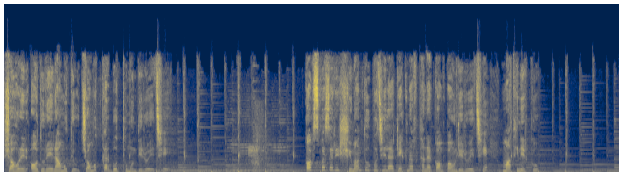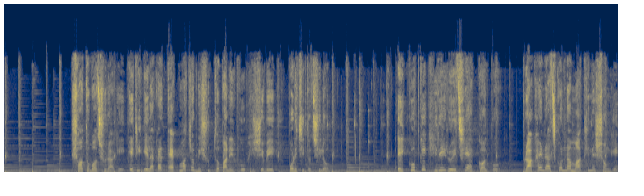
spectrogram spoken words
শহরের অদূরে রামুতেও চমৎকার বৌদ্ধ মন্দির রয়েছে। কক্সবাজারের সীমান্ত উপজেলা টেকনাফ থানার কম্পাউন্ডে রয়েছে মাথিনের কূপ। শত বছর আগে এটি এলাকার একমাত্র বিশুদ্ধ পানির কূপ হিসেবে পরিচিত ছিল। এই কূপকে ঘিরেই রয়েছে এক গল্প। রাখাইন রাজকন্যা মাথিনের সঙ্গে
